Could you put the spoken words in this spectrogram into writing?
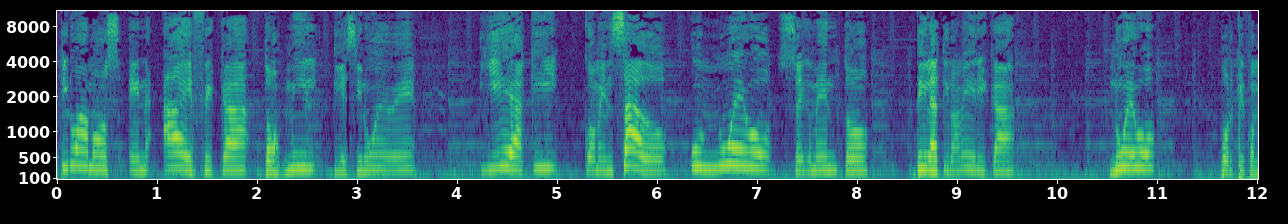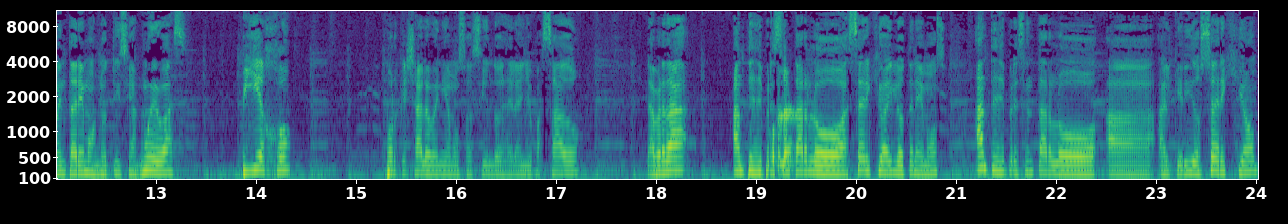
Continuamos en AFK 2019 y he aquí comenzado un nuevo segmento de Latinoamérica. Nuevo porque comentaremos noticias nuevas. Viejo porque ya lo veníamos haciendo desde el año pasado. La verdad, antes de presentarlo a Sergio, ahí lo tenemos, antes de presentarlo a- al querido Sergio,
